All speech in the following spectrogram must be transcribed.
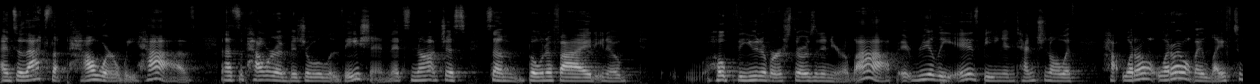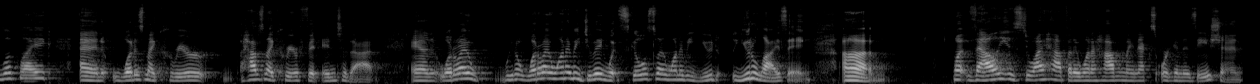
And so that's the power we have. And that's the power of visualization. It's not just some bona fide, you know, hope the universe throws it in your lap. It really is being intentional with how, what, do I, what do I want my life to look like and what is my career, how does my career fit into that? And what do I, you know, what do I want to be doing? What skills do I want to be ut- utilizing? Um, what values do I have that I want to have in my next organization?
